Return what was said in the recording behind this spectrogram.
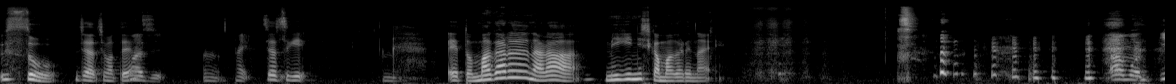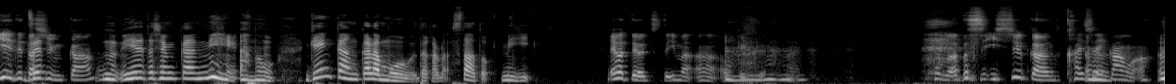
う。っそじゃあちょっと待って。うマジ。うんはい。じゃあ次。うん。えっと曲がるなら右にしか曲がれない。あもう家出た瞬間？うん家出た瞬間にあの玄関からもうだからスタート。右。え待ってよ。ちょっと今あオッケーオッケー、はい多分私1週間会社行かんわ、い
